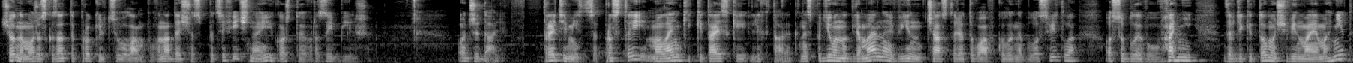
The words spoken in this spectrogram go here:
Що не можу сказати про кільцеву лампу. Вона дещо специфічна і коштує в рази більше. Отже, далі. Третє місце. Простий маленький китайський ліхтарик. Несподівано для мене він часто рятував, коли не було світла, особливо у ванні, завдяки тому, що він має магніт.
